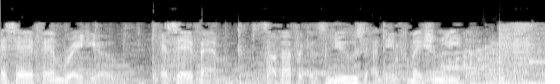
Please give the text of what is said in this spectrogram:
SAFM Radio. SAFM, South Africa's news and information leader.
